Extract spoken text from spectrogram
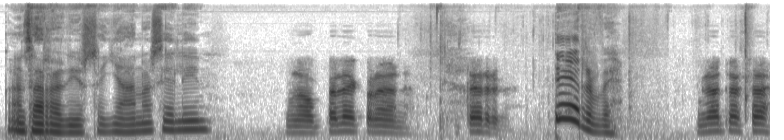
Kansanradiossa Jaana Selin. No Pelekonen, terve. Terve. Minä tässä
